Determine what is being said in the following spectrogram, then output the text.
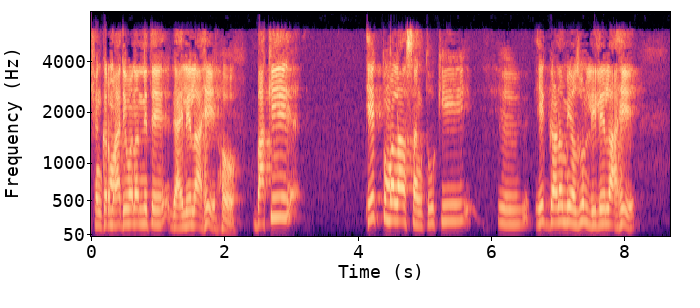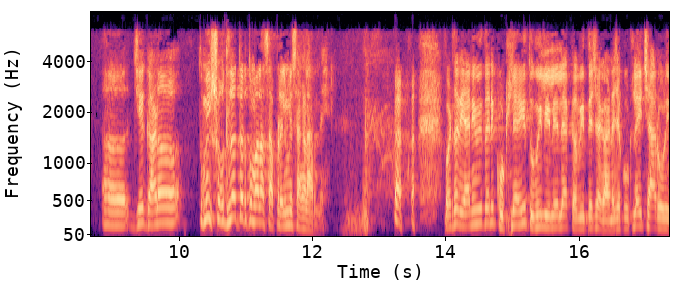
शंकर महादेवानांनी ते गायलेलं आहे. हो. बाकी एक तुम्हाला सांगतो की एक गाणं मी अजून लिहिलेलं आहे. जे गाणं तुम्ही शोधलं तर तुम्हाला सापडेल मी सांगणार नाही. पण सर या निमित्ताने कुठल्याही तुम्ही लिहिलेल्या कवितेच्या गाण्याच्या कुठल्याही चार ओळी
